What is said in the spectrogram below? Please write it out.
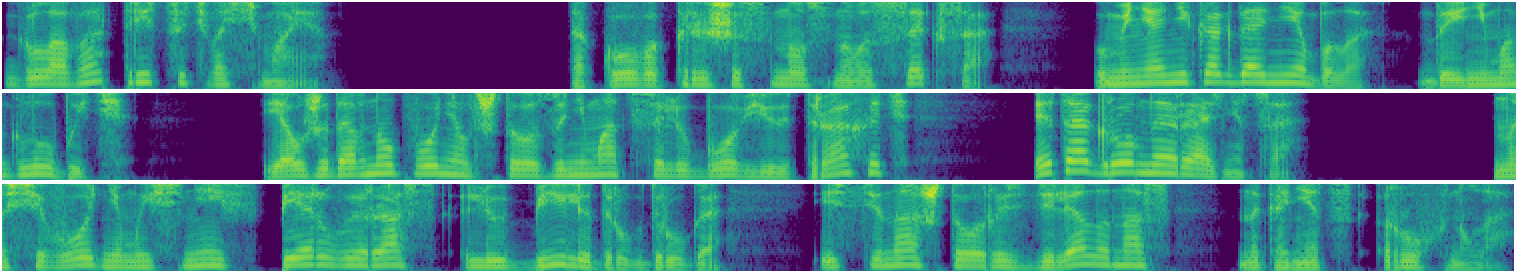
Глава 38. Такого крышесносного секса у меня никогда не было, да и не могло быть. Я уже давно понял, что заниматься любовью и трахать — это огромная разница. Но сегодня мы с ней в первый раз любили друг друга, и стена, что разделяла нас, наконец рухнула.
